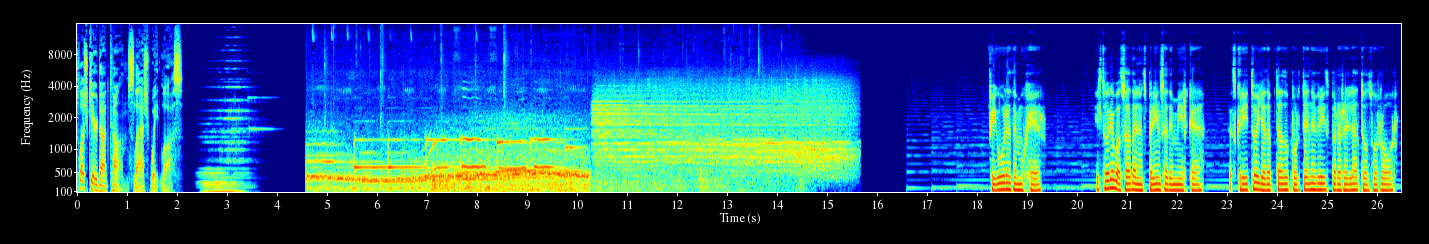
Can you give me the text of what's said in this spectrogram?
plushcare.com slash weight loss. Figura de mujer. Historia basada en la experiencia de Mirka. Escrito y adaptado por Tenebris para relatos de horror.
